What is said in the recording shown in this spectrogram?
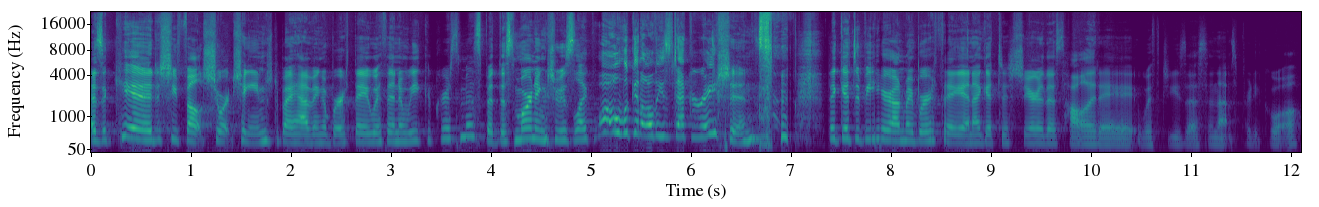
as a kid, she felt shortchanged by having a birthday within a week of Christmas. But this morning, she was like, Whoa, look at all these decorations that get to be here on my birthday, and I get to share this holiday with Jesus, and that's pretty cool.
